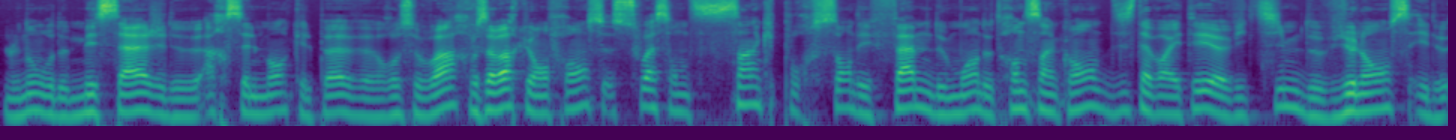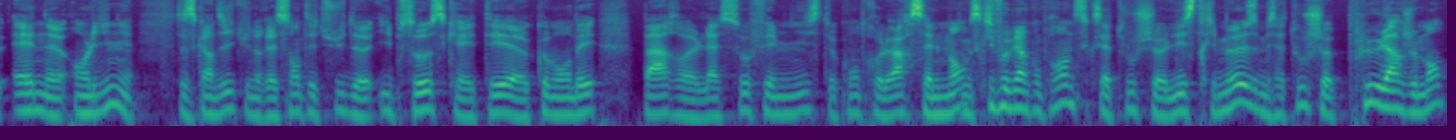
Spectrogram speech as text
le nombre de messages et de harcèlements qu'elles peuvent recevoir. Il faut savoir qu'en France, 65% des femmes de moins de 35 ans disent avoir été victimes de violences et de haine en ligne. C'est ce qu'indique une récente étude Ipsos qui a été euh, commandée par euh, l'assaut féministe contre le harcèlement. Ce qu'il faut bien comprendre, c'est que ça touche euh, les streameuses, mais ça touche plus largement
